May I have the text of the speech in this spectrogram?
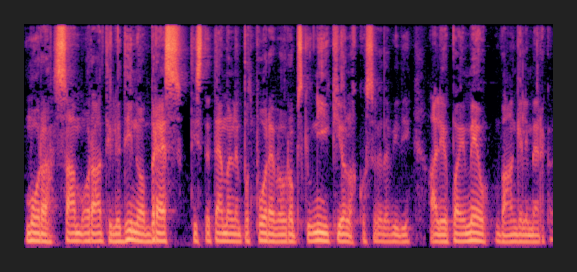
mora sam orati ledino brez tiste temeljne podpore v Evropski uniji, ki jo lahko seveda vidi ali jo pa je imel v Angeli Merkel.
